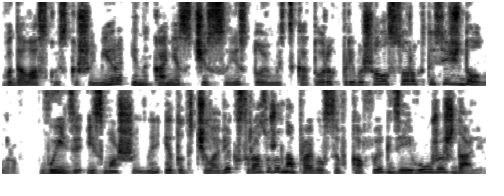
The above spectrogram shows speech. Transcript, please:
водолазку из кашемира и, наконец, часы, стоимость которых превышала 40 тысяч долларов. Выйдя из машины, этот человек сразу же направился в кафе, где его уже ждали.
